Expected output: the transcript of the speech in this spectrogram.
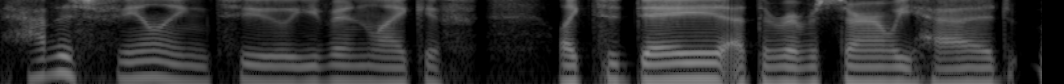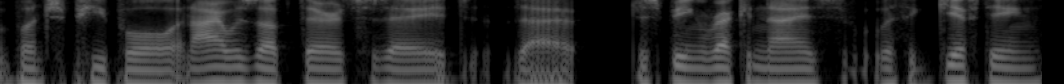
have this feeling too, even like if like today at the River Center, we had a bunch of people, and I was up there today that just being recognized with a gifting.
